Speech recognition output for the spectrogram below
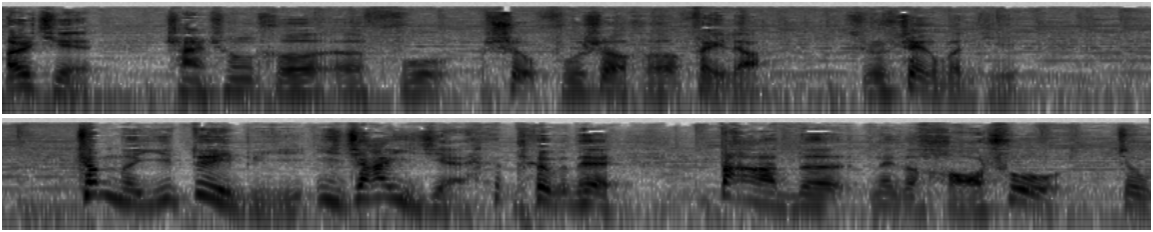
而且产生核呃辐射辐射和废料，就是这个问题。这么一对比，一加一减，对不对？大的那个好处就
